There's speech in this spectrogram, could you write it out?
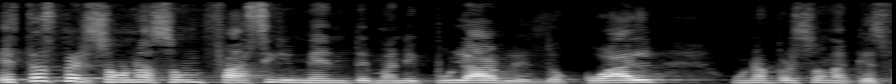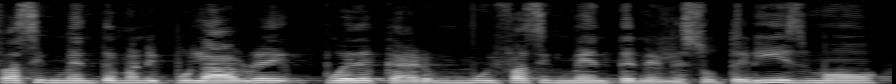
Estas personas son fácilmente manipulables, lo cual una persona que es fácilmente manipulable puede caer muy fácilmente en el esoterismo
